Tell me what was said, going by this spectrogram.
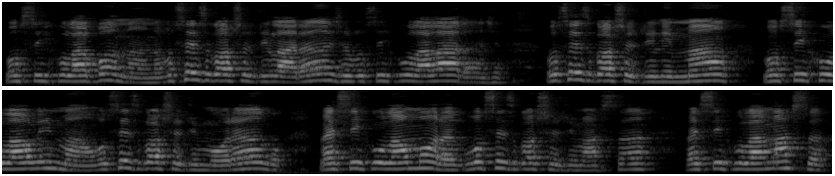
Vão circular banana. Vocês gostam de laranja? Vão circular laranja. Vocês gostam de limão? Vão circular o limão. Vocês gostam de morango? Vai circular o morango. Vocês gostam de maçã? Vai circular a maçã.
